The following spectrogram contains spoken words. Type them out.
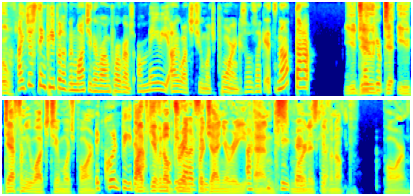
Oh. I just think people have been watching the wrong programs, or maybe I watch too much porn because I was like, it's not that. you do. you're- de- you definitely watch too much porn. It could be that. I've given up could be that drink for been- January, and Muireann's sensitive. given up porn.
